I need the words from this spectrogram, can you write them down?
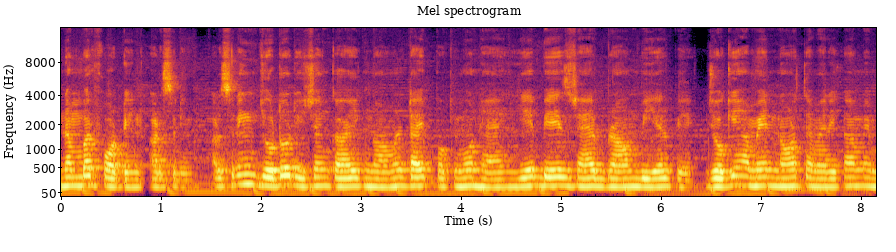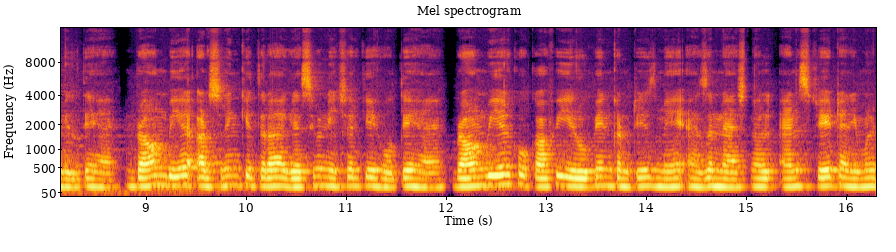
Number fourteen Ursaring Ursaring Johto region का एक नॉर्मल टाइप पोकेमोन है, ये बेस्ड है ब्राउन बियर पे, जो कि हमें नॉर्थ अमेरिका में मिलते हैं। ब्राउन बियर अर्सरिंग की तरह एग्रेसिव नेचर के होते हैं। ब्राउन बियर को काफ़ी यूरोपियन कंट्रीज़ में as a national and state animal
